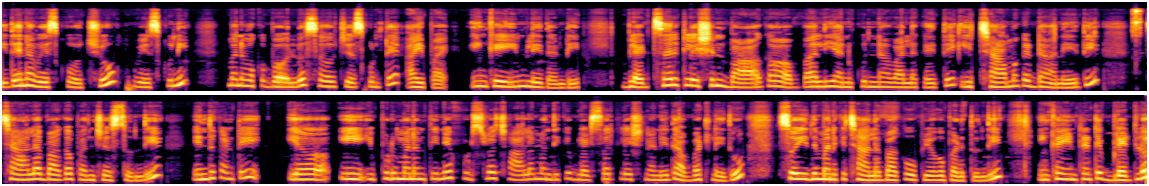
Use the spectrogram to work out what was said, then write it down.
ఏదైనా వేసుకోవచ్చు. వేసుకుని మనం ఒక బౌల్లో సర్వ్ చేసుకుంటే అయిపోయాయి ఇంకేం లేదండి. బ్లడ్ సర్క్యులేషన్ బాగా అవ్వాలి అనుకున్న వాళ్ళకైతే ఈ చామగడ్డ అనేది చాలా బాగా పనిచేస్తుంది. ఎందుకంటే ఈ ఇప్పుడు మనం తినే ఫుడ్స్లో చాలామందికి బ్లడ్ సర్క్యులేషన్ అనేది అవ్వట్లేదు. సో ఇది మనకి చాలా బాగా ఉపయోగపడుతుంది. ఇంకా ఏంటంటే బ్లడ్లో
